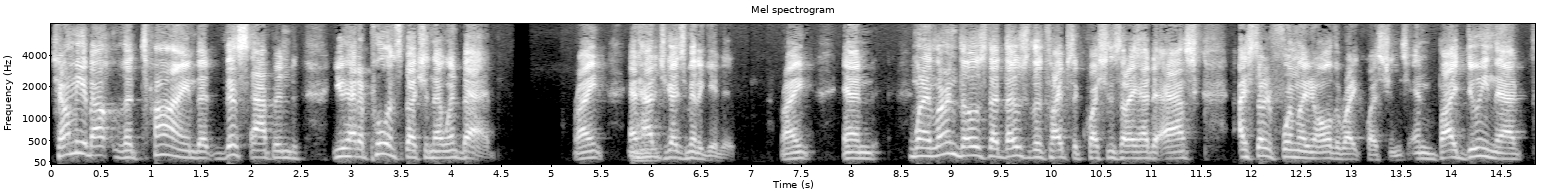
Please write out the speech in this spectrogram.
Tell me about the time that this happened. You had a pool inspection that went bad, right? And how did you guys mitigate it, right? And when I learned those, that those are the types of questions that I had to ask, I started formulating all the right questions. And by doing that,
